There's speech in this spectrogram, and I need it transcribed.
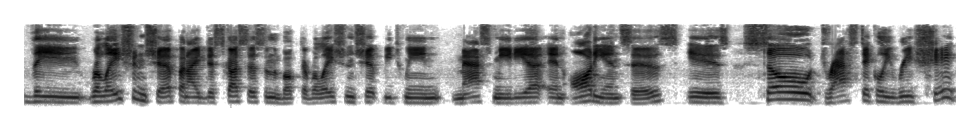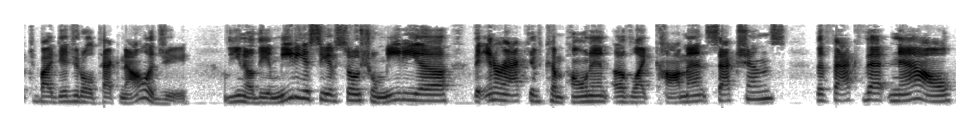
the relationship, and I discuss this in the book, the relationship between mass media and audiences is so drastically reshaped by digital technology. You know, the immediacy of social media, the interactive component of like comment sections, the fact that now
